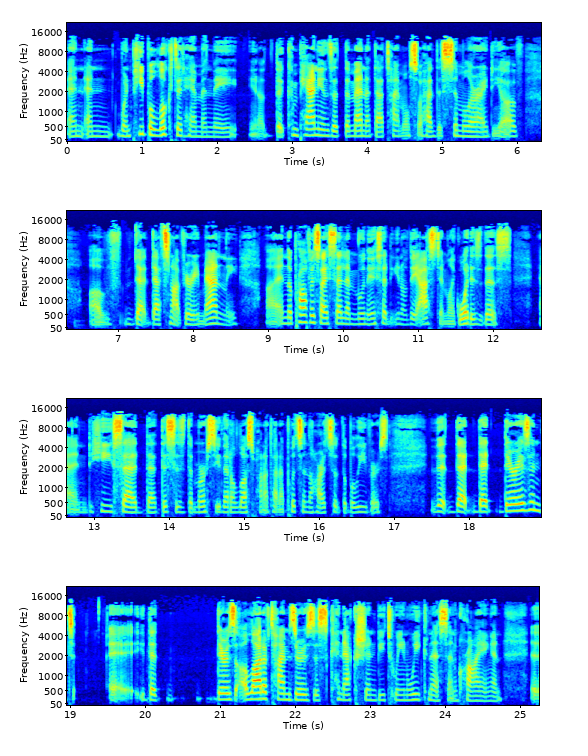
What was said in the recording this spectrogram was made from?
and and when people looked at him and they you know the companions at the men at that time also had this similar idea of of that that's not very manly. Uh, and the prophet sallam when they said you know they asked him like what is this? And he said that this is the mercy that Allah subhanahu wa ta'ala puts in the hearts of the believers. That that that there isn't uh, that there's a lot of times there's this connection between weakness and crying, and uh,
